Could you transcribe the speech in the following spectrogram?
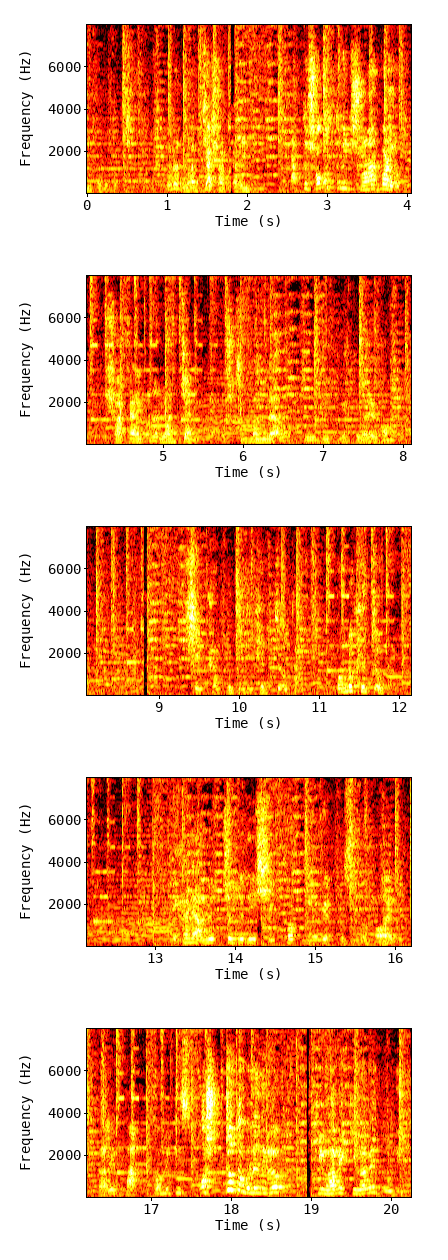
বিপদে পড়ছে কোনো লজ্জা সরকারের নেই। এত সমস্ত কিছু শোনার পরেও সরকারের কোনো লজ্জা নেই। পশ্চিমবাংলা দুর্নীতি একেবারে রম্য শিক্ষার প্রতিটি ক্ষেত্রেও তাই, অন্য ক্ষেত্রেও তাই। এখানে আলোচ্য যদি শিক্ষক নিয়োগের প্রশ্ন হয়, তাহলে বাক কমিটি স্পষ্টত বলে দিল কীভাবে কীভাবে দুর্নীতি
